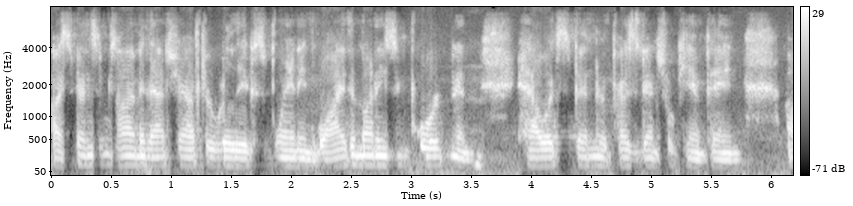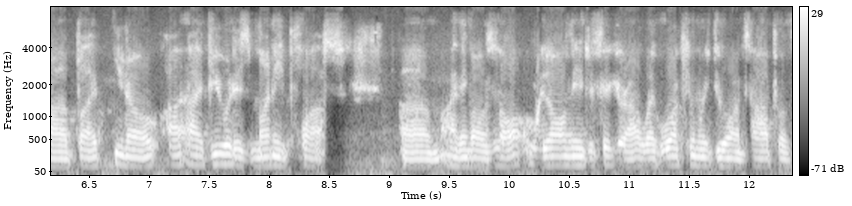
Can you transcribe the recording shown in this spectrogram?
I spend some time in that chapter really explaining why the money's important and how it's spent in a presidential campaign. Uh, but you know, I, I, view it as money plus. Um, I think all, we all need to figure out like what can we do on top of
